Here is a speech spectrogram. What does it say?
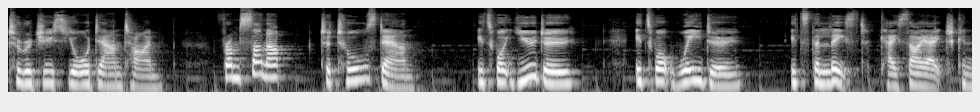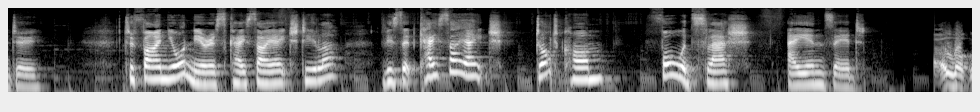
to reduce your downtime. From sun up to tools down. It's what you do, it's what we do, it's the least Case IH can do. To find your nearest Case IH dealer, visit caseih.com forward slash ANZ? Uh, look,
